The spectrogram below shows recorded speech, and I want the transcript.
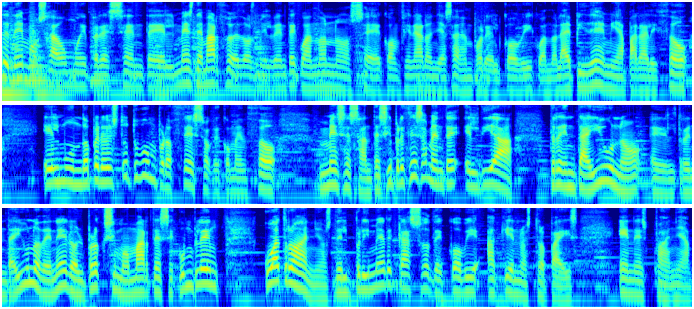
Tenemos aún muy presente el mes de marzo de 2020 cuando nos eh, confinaron, ya saben, por el COVID, cuando la epidemia paralizó el mundo, pero esto tuvo un proceso que comenzó meses antes y precisamente el día 31, el 31 de enero, el próximo martes, se cumplen cuatro años del primer caso de COVID aquí en nuestro país, en España.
